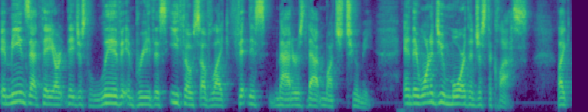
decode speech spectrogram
It means that they are they just live and breathe this ethos of like fitness matters that much to me, and they want to do more than just the class. Like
